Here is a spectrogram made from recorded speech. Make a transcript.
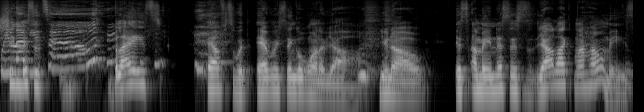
we She love you too. Blaze F's with every single one of y'all. You know, it's, I mean, this is, y'all like my homies.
